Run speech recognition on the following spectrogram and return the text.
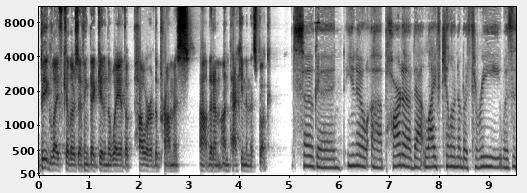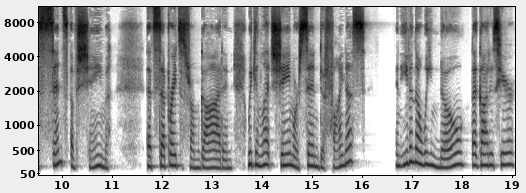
big life killers I think that get in the way of the power of the promise uh, that I'm unpacking in this book. So good. You know, uh, part of that life killer number three was a sense of shame that separates us from God. And we can let shame or sin define us. And even though we know that God is here,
